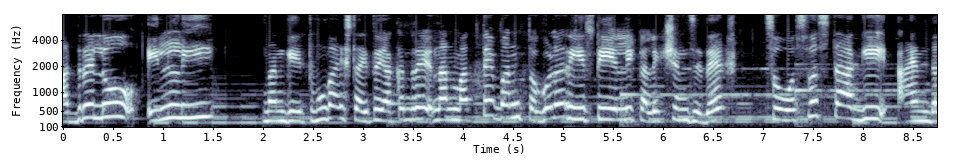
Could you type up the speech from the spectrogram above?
ಅದ್ರಲ್ಲೂ ಇಲ್ಲಿ ನನಗೆ ತುಂಬಾ ಇಷ್ಟ ಆಯ್ತು. ಯಾಕಂದ್ರೆ ನಾನು ಮತ್ತೆ ಬಂದು ತಗೊಳ್ಳೋ ರೀತಿಯಲ್ಲಿ ಕಲೆಕ್ಷನ್ಸ್ ಇದೆ. ಸೊ ಹೊಸ ಹೊಸದಾಗಿ ಅಂಡ್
